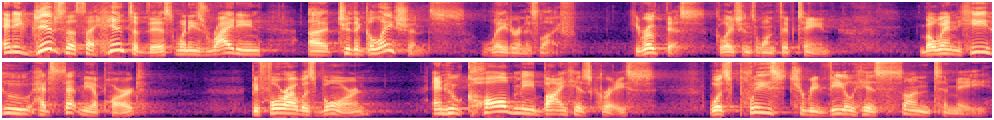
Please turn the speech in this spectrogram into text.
And he gives us a hint of this when he's writing uh, to the Galatians later in his life. He wrote this, Galatians 1:15. But when he who had set me apart before I was born, and who called me by his grace, was pleased to reveal his son to me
